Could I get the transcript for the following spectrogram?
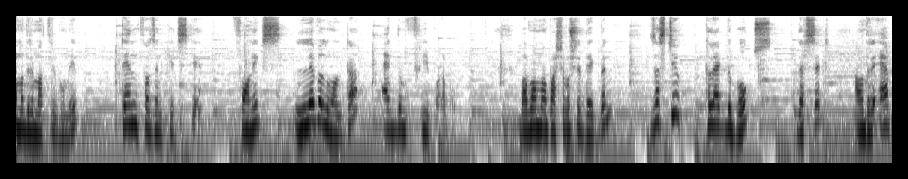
আমাদের মাতৃভূমির টেন থাউজেন্ড কিডসকে ফনিক্স লেভেল ওয়ানটা একদম ফ্রি পড়াবো বাবা মা পাশে বসে দেখবেন just you collect the books that's it আমাদের অ্যাপ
